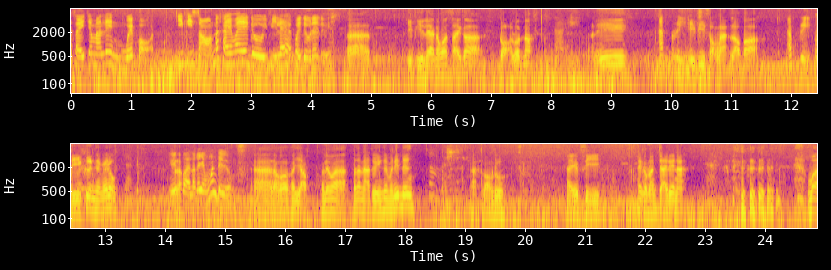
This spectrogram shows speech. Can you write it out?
าใสจะมาเล่นเว็บบอร์ด EP สองถ้าใครไม่ได้ดู EP แรกไปดูได้เลยอ่า EP แรกน้องว่าใสก็เกาะรถเนาะใช่อันนี้ อัปเกรด EP สองละเราก็อัปเกรดดีขึ้นใช่ไหมลุงเว็บบอร์ดเราก็ยังเหมือนเดิมอ่าเราก็ขยับเขาเรียกว่าพัฒนาตัวเองขึ้นมานิดนึงใช่อะลองดูให้ FC ให้กำลังใจด้วยนะ ว่า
